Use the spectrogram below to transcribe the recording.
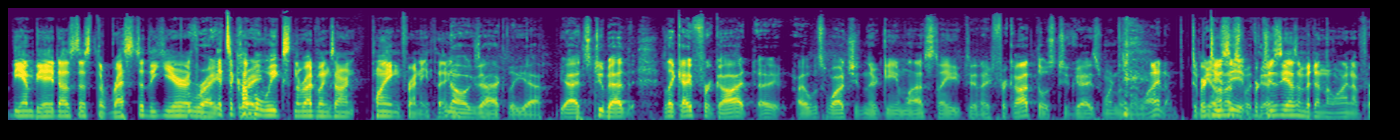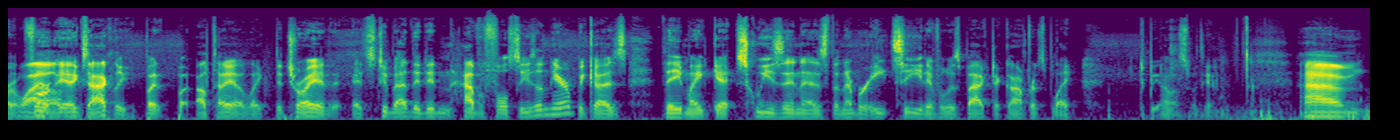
the NBA does this the rest of the year. Right, It's a couple right. weeks and the Red Wings aren't playing for anything. No, exactly. Yeah, yeah. It's too bad. Like I forgot. I, I was watching their game last night, and I forgot those two guys weren't in the lineup. To be honest Bertuzzi, with you. Bertuzzi hasn't been in the lineup for a For- while. yeah, exactly. But but I'll tell you, like Detroit, it's too bad they didn't have a full season here because they might get squeezed in as the number eight seed if it was back to conference play. To be honest with you, Um,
